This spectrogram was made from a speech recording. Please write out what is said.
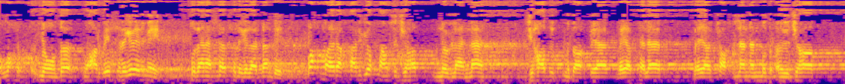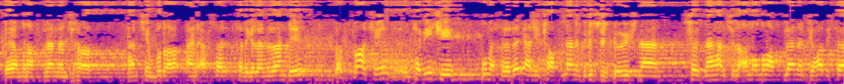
Allah yolunda müharibəyə sədəqə vermək. Bu da əslər sədəqələrdəndir. Baxmayaraq, xariqi yox, hansı cihad növlərindən, cihad müdafiə və ya tələb və ya kafirlərlə cihad və ya münafiqlərlə cihad, həmçin bu da ən əfsər sədəqələrdəndir. Lakin, təbii ki, bu məsələdə, yəni kafirlərlə bilirsiniz, döyüşlə, sözlə, həmçinin amma münafiqlərlə cihad isə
